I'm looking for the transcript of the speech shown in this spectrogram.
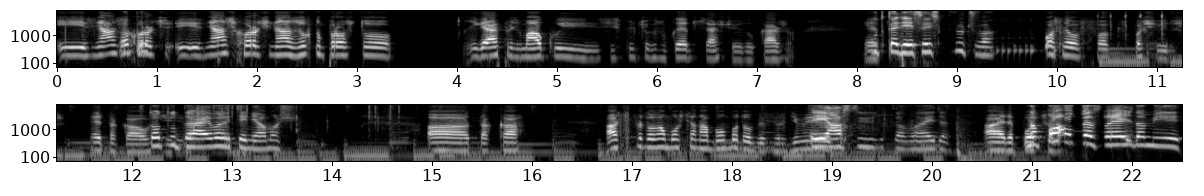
И извинявам се, хора, че, извинявам се хора, че няма звук, но просто играх преди малко и си изключвах звука, ето сега ще ви докажа. Ето, Откъде се изключва? после в клипа ще видиш. Е така, Защото драйверите нямаш. А, така. Аз ти предлагам още една бомба да обезвредим. да- аз ти викам, айде. Айде, почвам. Напълно безврежда ми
